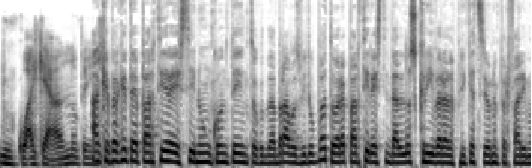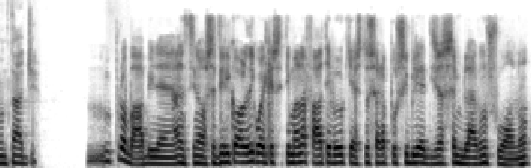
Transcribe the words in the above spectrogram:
in qualche anno, penso. Anche perché te partiresti non contento da bravo sviluppatore, partiresti dallo scrivere l'applicazione per fare i montaggi. Mm, probabile, anzi no, se ti ricordi qualche settimana fa ti avevo chiesto se era possibile disassemblare un suono.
